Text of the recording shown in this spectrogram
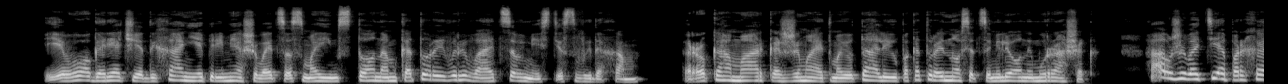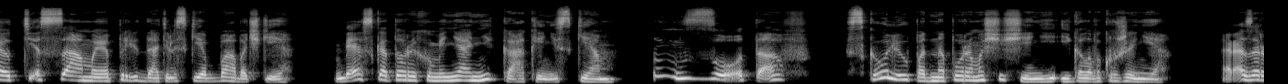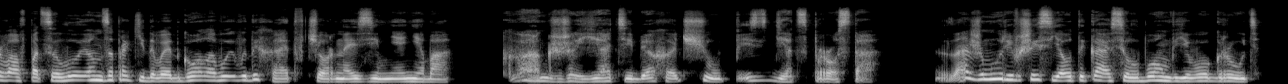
Его горячее дыхание перемешивается с моим стоном, который вырывается вместе с выдохом. Рука Марка сжимает мою талию, по которой носятся миллионы мурашек, а в животе порхают те самые предательские бабочки, без которых у меня никак и ни с кем. Зотов. Скулю под напором ощущений и головокружения. Разорвав поцелуй, он запрокидывает голову и выдыхает в черное зимнее небо. «Как же я тебя хочу, пиздец просто!» Зажмурившись, я утыкаюсь лбом в его грудь,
